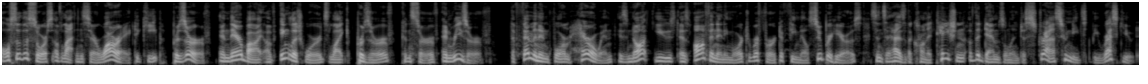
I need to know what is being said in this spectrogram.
also the source of Latin servare, to keep, preserve, and thereby of English words like preserve, conserve, and reserve. The feminine form heroine is not used as often anymore to refer to female superheroes, since it has the connotation of the damsel in distress who needs to be rescued.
